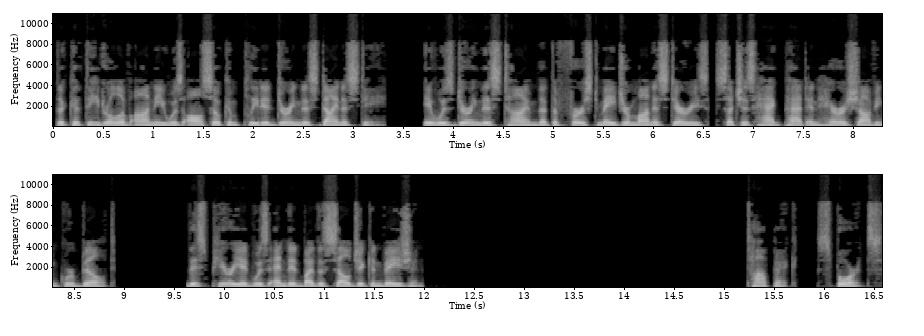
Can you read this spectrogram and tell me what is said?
The Cathedral of Ani was also completed during this dynasty. It was during this time that the first major monasteries, such as Haghpat and Haritchavank were built. This period was ended by the Seljuk invasion. Sports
